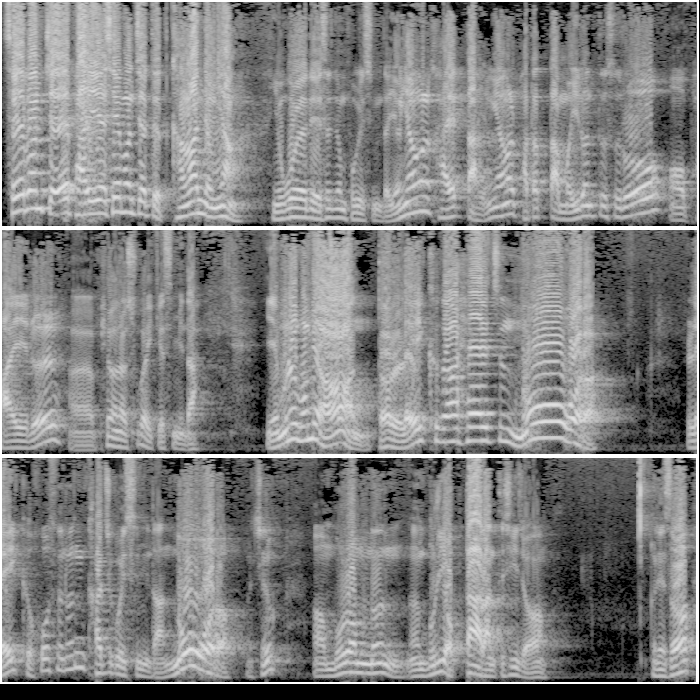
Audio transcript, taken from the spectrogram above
세 번째, 바이의 세 번째 뜻, 강한 영향. 요거에 대해서 좀 보겠습니다. 영향을 가했다, 영향을 받았다, 뭐 이런 뜻으로 어, 바이를 어, 표현할 수가 있겠습니다. 예문을 보면 the lake가 has no water. 레이크 호수는 가지고 있습니다. no water 즉 어, 물 없는 어, 물이 없다라는 뜻이죠. 그래서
